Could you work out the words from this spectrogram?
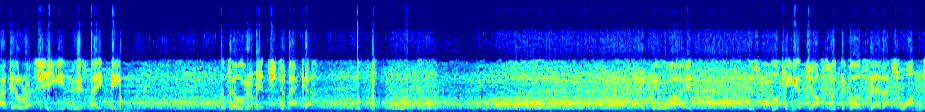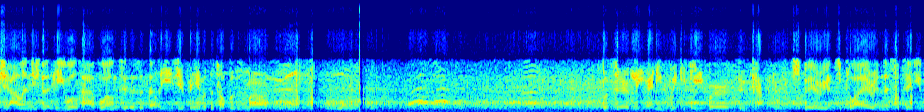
Adil Rashid, who's making the pilgrimage to Mecca. Could be a wide. Just looking at Joss with the gloves there, that's one challenge that he will have, won't it? Is it? Easier for him at the top of his mark. But certainly any wicketkeeper who captures experienced player in this team.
